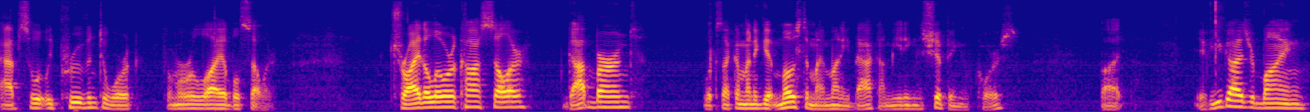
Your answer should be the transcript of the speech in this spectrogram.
absolutely proven to work from a reliable seller. Tried a lower cost seller, got burned. Looks like I'm going to get most of my money back. I'm eating the shipping, of course. But if you guys are buying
